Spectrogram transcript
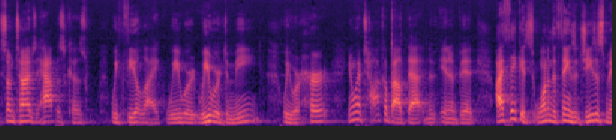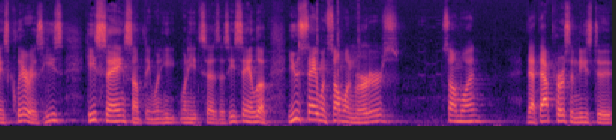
sometimes it happens because we feel like we were, we were demeaned, we were hurt. You know, we're going to talk about that in, in, a bit. I think it's one of the things that Jesus makes clear is he's, he's saying something when he, when he says this. He's saying, look, you say when someone murders someone that that person needs to,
